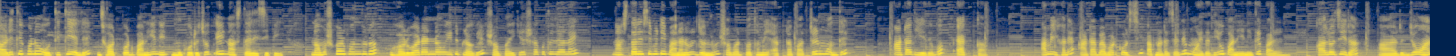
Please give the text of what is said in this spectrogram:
বাড়িতে কোনো অতিথি এলে ঝটপট বানিয়ে নিন মুখরোচক এই নাস্তা রেসিপি নমস্কার বন্ধুরা, ঘরোয়া রান্না উইথ ব্লগে সবাইকে স্বাগত জানাই। নাস্তা রেসিপিটি বানানোর জন্য সবার প্রথমে একটা পাত্রের মধ্যে আটা দিয়ে দেব এক কাপ। আমি এখানে আটা ব্যবহার করছি, আপনারা চাইলে ময়দা দিয়েও বানিয়ে নিতে পারেন। কালো জিরা আর জোয়ান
